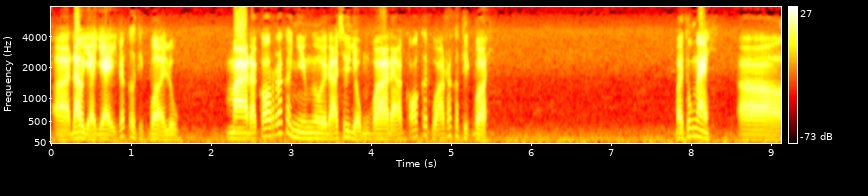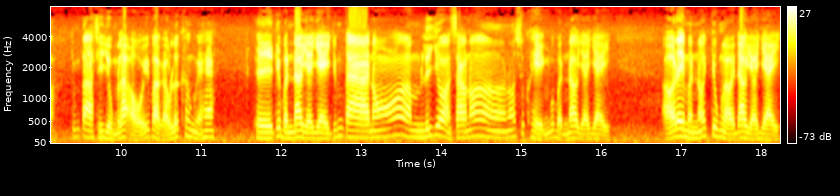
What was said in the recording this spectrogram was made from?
à, đau dạ dày rất là tuyệt vời luôn. Mà đã có rất là nhiều người đã sử dụng và đã có kết quả rất là tuyệt vời. Bài thuốc này à, chúng ta sử dụng lá ổi và gạo lứt không người ha? Thì cái bệnh đau dạ dày chúng ta nó um, lý do làm sao nó nó xuất hiện với bệnh đau dạ dày? Ở đây mình nói chung là đau dạ dày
